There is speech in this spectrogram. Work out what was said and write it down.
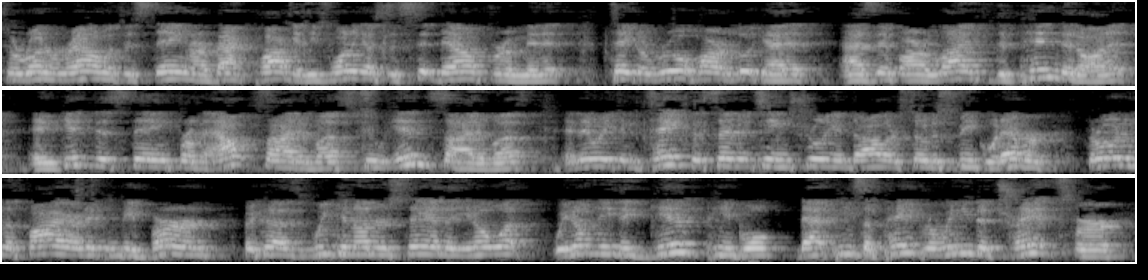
to run around with this thing in our back pocket. He's wanting us to sit down for a minute, take a real hard look at it as if our life depended on it, and get this thing from outside of us to inside of us, and then we can take the 17 trillion dollars, so to speak, whatever, throw it in the fire and it can be burned because we can understand that, you know what, we don't need to give people that piece of paper. We need to transfer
